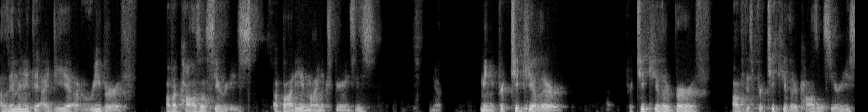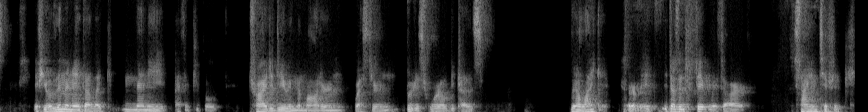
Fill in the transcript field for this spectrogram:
eliminate the idea of rebirth of a causal series of body and mind experiences, you know, meaning particular particular birth of this particular causal series. If you eliminate that, like many, I think people try to do in the modern Western Buddhist world because we don't like it or it, it doesn't fit with our scientific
